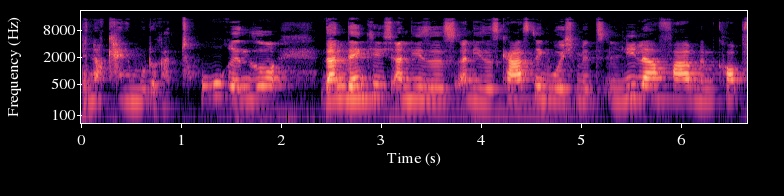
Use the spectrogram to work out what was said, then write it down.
bin doch keine Moderatorin, so. Dann denke ich an dieses, an dieses Casting, wo ich mit lilafarbenem Kopf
